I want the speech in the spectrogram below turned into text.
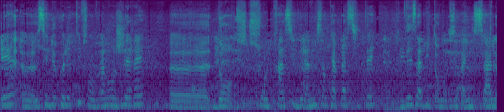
Et ces lieux collectifs sont vraiment gérés euh, sur le principe de la mise en capacité des habitants. Donc ce n'est pas une salle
